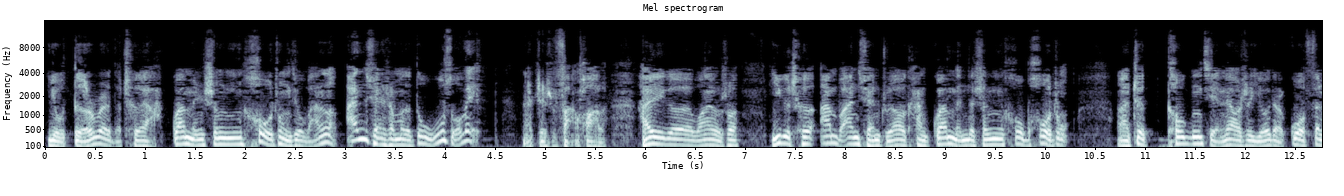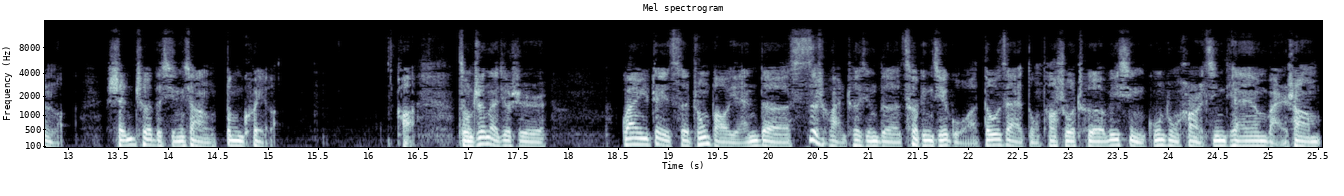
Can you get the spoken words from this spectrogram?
有德味儿的车呀！关门声音厚重就完了，安全什么的都无所谓。”那这是反话了。还有一个网友说：“一个车安不安全，主要看关门的声音厚不厚重。”啊，这偷工减料是有点过分了。神车的形象崩溃了。好，总之呢，就是关于这次中保研的四十款车型的测评结果，都在董涛说车微信公众号今天晚上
